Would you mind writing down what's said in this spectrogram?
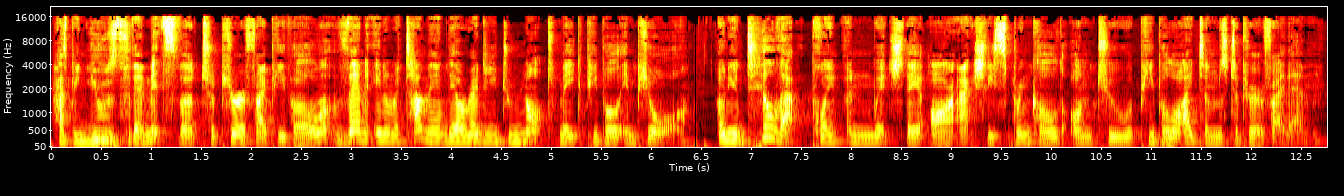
has been used for their mitzvah to purify people, then Enon they already do not make people impure. Only until that point in which they are actually sprinkled onto people or items to purify them.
